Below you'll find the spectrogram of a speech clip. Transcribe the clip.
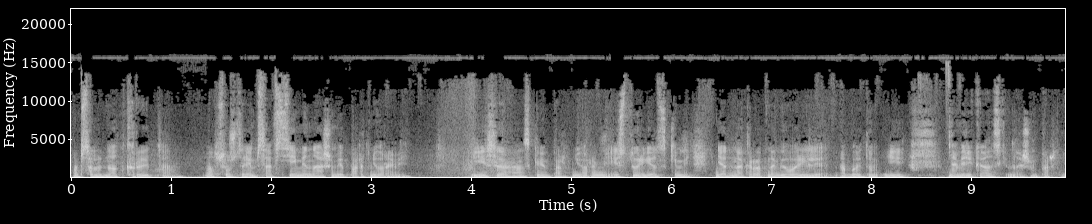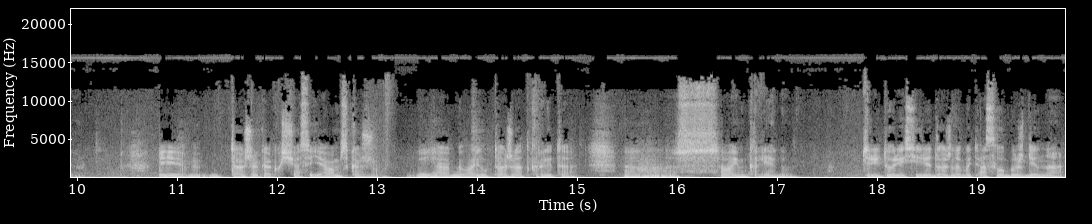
абсолютно открыто обсуждаем со всеми нашими партнерами и с иранскими партнерами, и с турецкими. Неоднократно говорили об этом и американским нашим партнерам. И так же, как сейчас я вам скажу, я говорил также открыто э, своим коллегам. Территория Сирии должна быть освобождена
